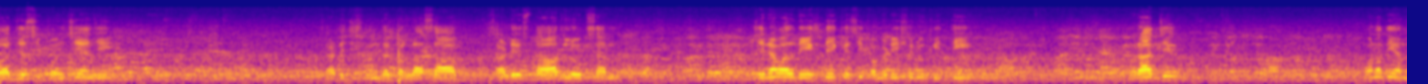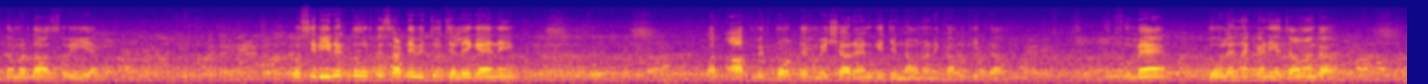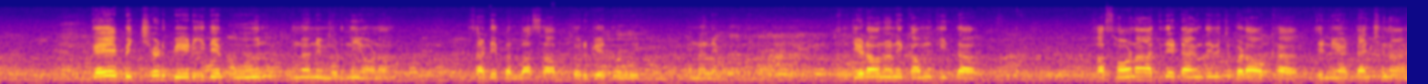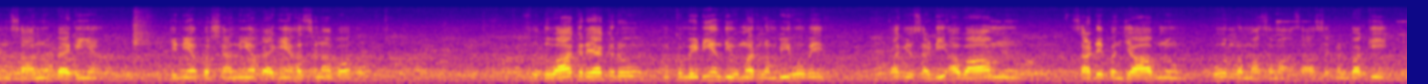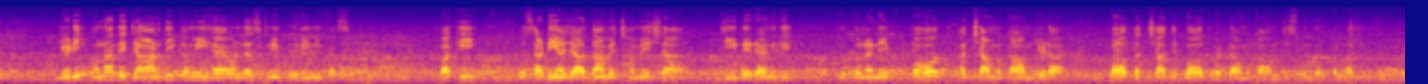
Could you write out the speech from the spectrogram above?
ਸੋ ਅੱਜ ਅਸੀਂ ਪਹੁੰਚੇ ਹਾਂ ਜੀ। ਸਾਡੇ ਜਸਵਿੰਦਰ ਭੱਲਾ ਸਾਹਿਬ, ਸਾਡੇ ਉਸਤਾਦ ਲੋਕ ਸਨ, ਜਿਨ੍ਹਾਂ ਵੱਲ ਦੇਖ ਦੇਖ ਕੇ ਅਸੀਂ ਕਮੇਡੀ ਸ਼ੁਰੂ ਕੀਤੀ। ਔਰ ਅੱਜ ਉਹਨਾਂ ਦੀ ਅੰਤਮ ਅਰਦਾਸ ਹੋਈ ਹੈ। ਉਹ ਸਰੀਰਕ ਤੌਰ ਤੇ ਸਾਡੇ ਵਿੱਚੋਂ ਚਲੇ ਗਏ ਨੇ, ਪਰ ਆਤਮਿਕ ਤੌਰ ਤੇ ਹਮੇਸ਼ਾ ਰਹਿਣਗੇ ਜਿੰਨਾ ਉਹਨਾਂ ਨੇ ਕੰਮ ਕੀਤਾ। ਸੋ ਮੈਂ ਦੋ ਲਾਈਨਾਂ ਕਹਿਣੀਆਂ ਚਾਹਾਂਗਾ। ਗਏ ਵਿਛੜ ਬੇੜੀ ਦੇ ਪੂਰ, ਉਹਨਾਂ ਨੇ ਮੁੜ ਨਹੀਂ ਆਉਣਾ। ਸਾਡੇ ਭੱਲਾ ਸਾਹਿਬ ਤੁਰ ਗਏ ਦੂਰ, ਉਹਨਾਂ ਨੇ ਮੁੜ ਜਿਹੜਾ ਉਹਨਾਂ ਨੇ ਕੰਮ ਕੀਤਾ ਹਸਾਉਣਾ ਅੱਜ ਦੇ ਟਾਈਮ ਦੇ ਵਿੱਚ ਬੜਾ ਔਖਾ ਜਿੰਨੀਆਂ ਟੈਨਸ਼ਨਾਂ ਇਨਸਾਨ ਨੂੰ ਪੈ ਗਈਆਂ, ਜਿੰਨੀਆਂ ਪਰੇਸ਼ਾਨੀਆਂ ਪੈ ਗਈਆਂ, ਹੱਸਣਾ ਬਹੁਤ। ਸੋ ਦੁਆ ਕਰਿਆ ਕਰੋ ਕਿ ਕਮੇਡੀਅਨ ਦੀ ਉਮਰ ਲੰਬੀ ਹੋਵੇ, ਤਾਂ ਕਿ ਉਹ ਸਾਡੀ ਆਵਾਮ ਨੂੰ, ਸਾਡੇ ਪੰਜਾਬ ਨੂੰ ਹੋਰ ਲੰਮਾ ਸਮਾਂ ਹਸਾ ਸਕਣ। ਬਾਕੀ ਜਿਹੜੀ ਉਹਨਾਂ ਦੇ ਜਾਣ ਦੀ ਕਮੀ ਹੈ, ਉਹ ਇੰਡਸਟਰੀ ਪੂਰੀ ਨਹੀਂ ਕਰ ਸਕਦੀ। ਬਾਕੀ ਉਹ ਸਾਡੀਆਂ ਯਾਦਾਂ ਵਿੱਚ ਹਮੇਸ਼ਾ ਜੀਂਦੇ ਰਹਿਣਗੇ, ਕਿਉਂਕਿ ਉਹਨਾਂ ਨੇ ਇੱਕ ਬਹੁਤ ਅੱਛਾ ਮਕਾਮ ਜਿਹੜਾ, ਬਹੁਤ ਅੱਛਾ ਤੇ ਬਹੁਤ ਵੱਡਾ ਮਕਾਮ ਜਸਵਿੰਦਰ ਪੱਲਾ ਜੀ। ਨੂੰ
